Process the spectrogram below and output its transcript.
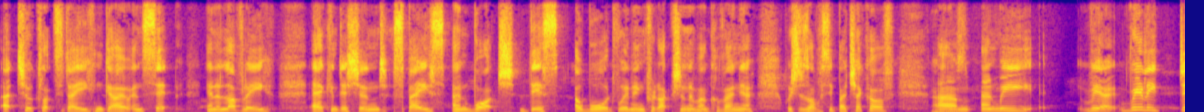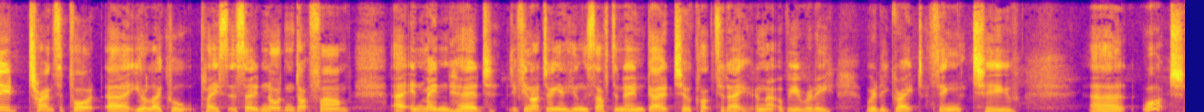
at two o'clock today you can go and sit in a lovely air-conditioned space and watch this award-winning production of Uncle Vanya, which is obviously by Chekhov, um, and we. Yeah, really do try and support uh, your local places. So Norden.farm uh, in Maidenhead. If you're not doing anything this afternoon, go at two o'clock today, and that will be a really, really great thing to uh, watch.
